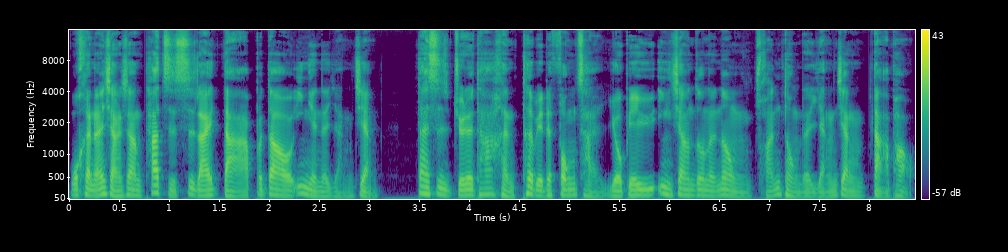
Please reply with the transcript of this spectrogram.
我很难想象他只是来打不到一年的洋将。但是觉得他很特别的风采，有别于印象中的那种传统的洋将大炮。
